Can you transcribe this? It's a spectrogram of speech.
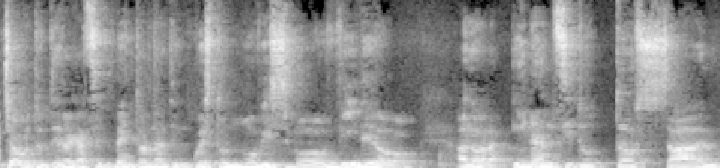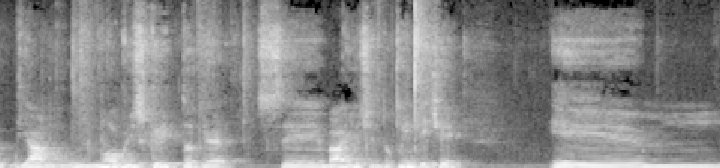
Ciao a tutti ragazzi, bentornati in questo nuovissimo video. Allora, innanzitutto salutiamo un nuovo iscritto che è Sebaio 115 e mm,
